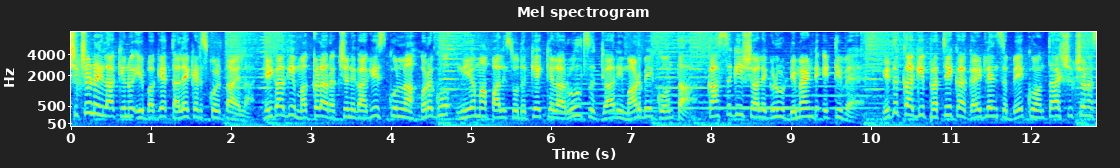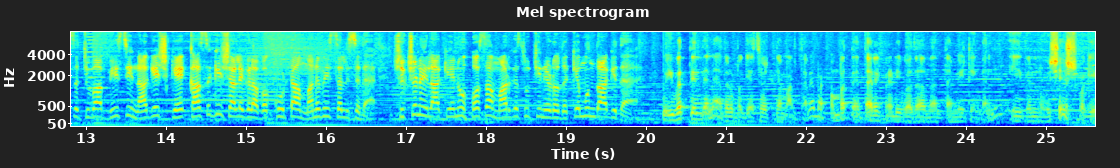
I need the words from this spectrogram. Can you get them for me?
ಶಿಕ್ಷಣ ಇಲಾಖೆನೂ ಈ ಬಗ್ಗೆ ತಲೆ ಕೆಡಿಸ್ಕೊಳ್ತಾ ಇಲ್ಲ. ಹೀಗಾಗಿ ಮಕ್ಕಳ ರಕ್ಷಣೆಗಾಗಿ ಸ್ಕೂಲ್ನ ಹೊರಗೂ ನಿಯಮ ಪಾಲಿಸೋದಕ್ಕೆ ಕೆಲ ರೂಲ್ಸ್ ಜಾರಿ ಮಾಡಬೇಕು ಅಂತ ಖಾಸಗಿ ಶಾಲೆಗಳು ಡಿಮ್ಯಾಂಡ್ ಇಟ್ಟಿವೆ. ಇದಕ್ಕಾಗಿ ಪ್ರತ್ಯೇಕ ಗೈಡ್ಲೈನ್ಸ್ ಬೇಕು ಅಂತ ಶಿಕ್ಷಣ ಸಚಿವ ಬಿಸಿ ನಾಗೇಶ್ಗೆ ಖಾಸಗಿ ಶಾಲೆಗಳ ಒಕ್ಕೂಟ ಮನವಿ ಸಲ್ಲಿಸಿದೆ. ಶಿಕ್ಷಣ ಇಲಾಖೆಯನ್ನು ಹೊಸ ಮಾರ್ಗಸೂಚಿ ನೀಡೋದಕ್ಕೆ ಮುಂದಾಗಿದೆ. ಇವತ್ತಿಂದಲೇ ಅದರ ಬಗ್ಗೆ ಸೂಚನೆ ಮಾಡ್ತಾರೆ, ಬಟ್ ಒಂಬತ್ತನೇ ತಾರೀಕು ಮೀಟಿಂಗ್ ಮೀಟಿಂಗಲ್ಲಿ ಇದನ್ನು ವಿಶೇಷವಾಗಿ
